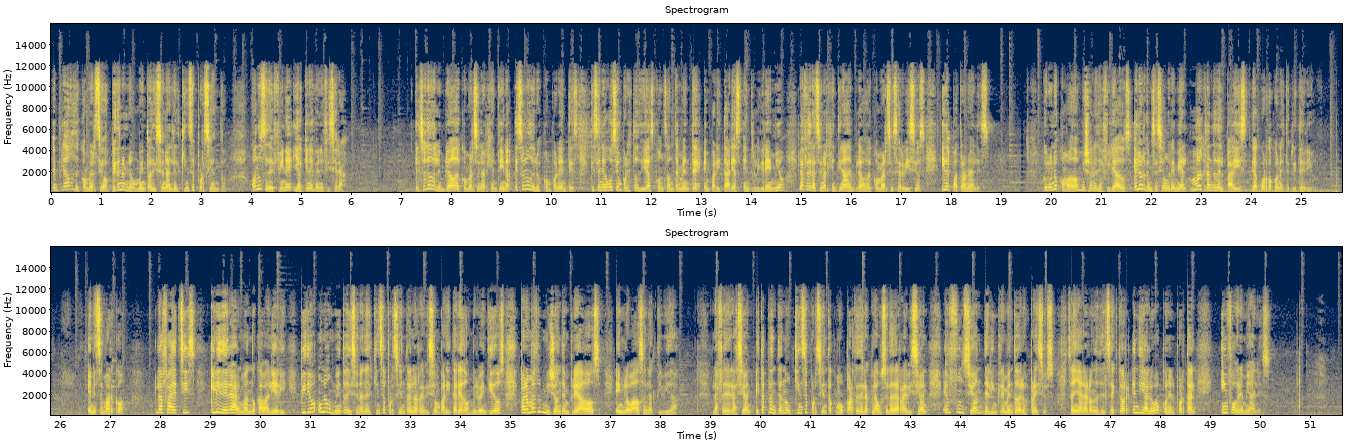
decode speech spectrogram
Empleados de comercio piden un aumento adicional del 15%. ¿Cuándo se define y a quiénes beneficiará? El sueldo del empleado de comercio en Argentina es uno de los componentes que se negocian por estos días constantemente en paritarias entre el gremio, la Federación Argentina de Empleados de Comercio y Servicios y las patronales. Con 1,2 millones de afiliados, es la organización gremial más grande del país de acuerdo con este criterio. En ese marco, la FAETSIS, que lidera Armando Cavalieri, pidió un aumento adicional del 15% en la revisión paritaria 2022 para más de un millón de empleados englobados en la actividad. La federación está planteando un 15% como parte de la cláusula de revisión en función del incremento de los precios, señalaron desde el sector en diálogo con el portal Infogremiales.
